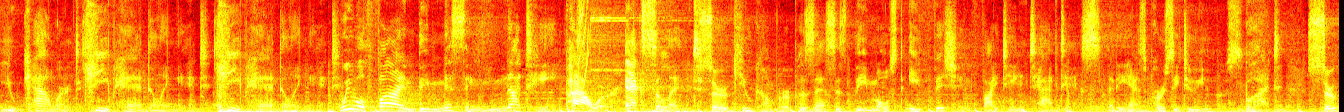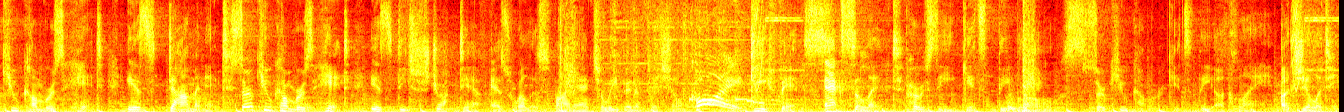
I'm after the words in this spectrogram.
you coward. Keep handling it. Keep handling it. We will find the missing nutty power. Excellent. Sir Cucumber possesses the most efficient fighting tactics that he has Percy to use. But Sir Cucumber's hit is dominant. Sir Cucumber's hit is destructive as well as financially beneficial. Coin! Defense. Excellent. Percy gets the blows. Sir Cucumber the acclaim. Agility.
